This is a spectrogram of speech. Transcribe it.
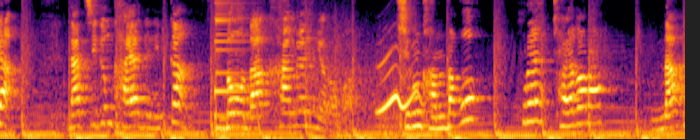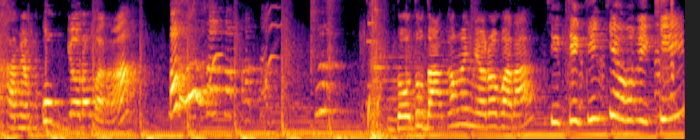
야, 나 지금 가야 되니까 너 나 가면 열어봐. 지금 간다고? 그래, 잘 가라. 나 가면 꼭 열어봐라. 너도 나가면 열어봐라. 키키키키 오비키.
